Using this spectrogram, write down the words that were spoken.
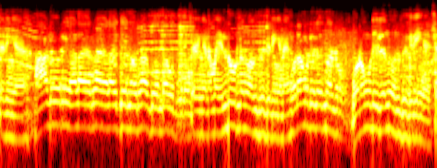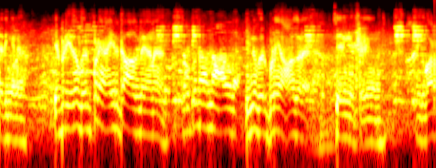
சரிங்க. ஆடு ஒரு ஏழாயிரம் ரூபாய் ஏழாயிரத்தி ஐநூறு அப்படி வந்தா கொடுத்துரும். சரிங்க. நம்ம எந்த ஊர்ல இருந்து வந்துருக்கீங்கண்ணே உடம்புடியில இருந்து வந்துடும் உடங்குடியில இருந்து வந்துருக்கீங்க சரிங்கண்ணே. எப்படி எதுவும் விற்பனை ஆயிருக்கா? ஆகலையாண்ணே விற்பனை இன்னும் ஆகல. இன்னும் விற்பனை ஆகல. சரிங்க சரிங்கண்ணே இன்னைக்கு வர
